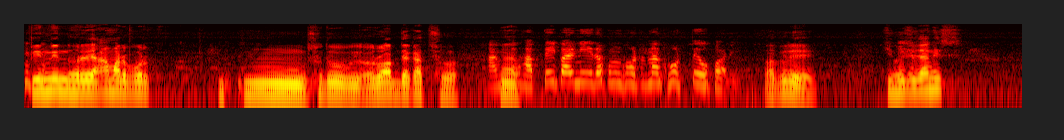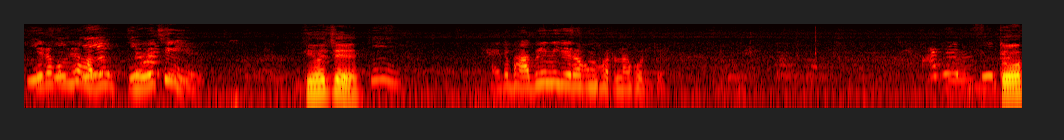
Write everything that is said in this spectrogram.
তিন দিন ধরে আমার উপর শুধু রব দেখাচ্ছ। আমি তো ভাবতেই পারিনি এরকম ঘটনা ঘটতেও পারে। বাবু রে কি হয়েছে জানিস? এরকম যে হবে ভেবেছি? কি হয়েছে? তো ভাবিনি যে এরকম ঘটনা ঘটবে। তো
